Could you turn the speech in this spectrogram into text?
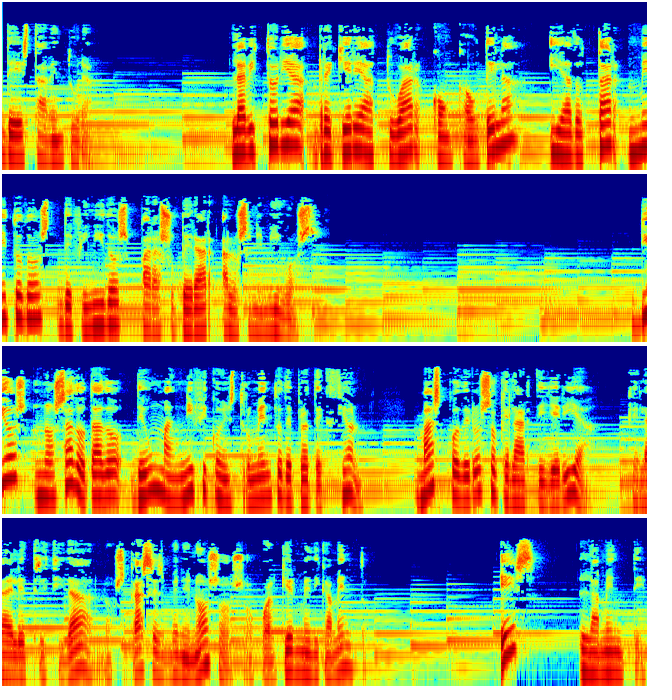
de esta aventura. La victoria requiere actuar con cautela y adoptar métodos definidos para superar a los enemigos. Dios nos ha dotado de un magnífico instrumento de protección, más poderoso que la artillería, que la electricidad, los gases venenosos o cualquier medicamento. Es la mente.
